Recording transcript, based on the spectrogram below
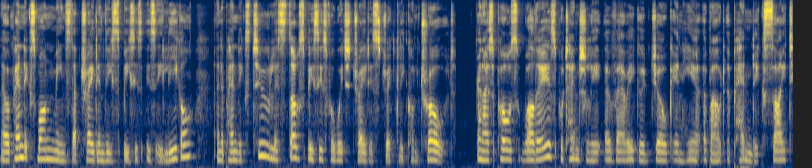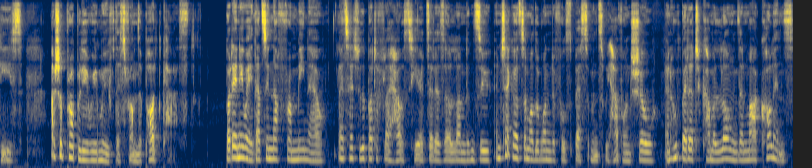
Now, Appendix 1 means that trade in these species is illegal, and Appendix 2 lists those species for which trade is strictly controlled. And I suppose while there is potentially a very good joke in here about Appendix CITES, I should probably remove this from the podcast. But anyway, that's enough from me now. Let's head to the butterfly house here at ZSL London Zoo and check out some of the wonderful specimens we have on show. And who better to come along than Mark Collins,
